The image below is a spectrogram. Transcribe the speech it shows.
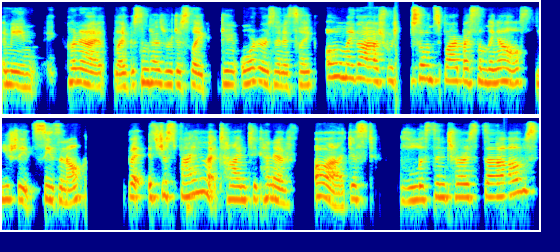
i mean Conan and i like sometimes we're just like doing orders and it's like oh my gosh we're so inspired by something else usually it's seasonal but it's just finding that time to kind of oh just listen to ourselves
